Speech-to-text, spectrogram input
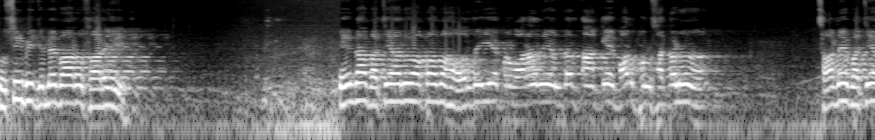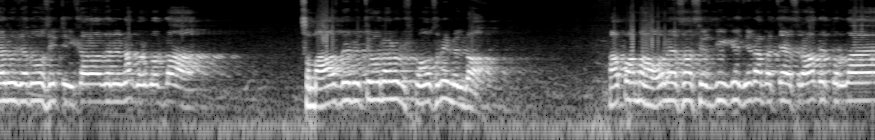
ਤੁਸੀਂ ਵੀ ਜ਼ਿੰਮੇਵਾਰ ਹੋ ਸਾਰੇ। ਇਹਨਾਂ ਬੱਚਿਆਂ ਨੂੰ ਆਪਾਂ ਮਾਹੌਲ ਦਈਏ ਪਰਿਵਾਰਾਂ ਦੇ ਅੰਦਰ ਤਾਂ ਕਿ ਵੱਧ ਫੁੱਲ ਸਕਣ। ਸਾਡੇ ਬੱਚਿਆਂ ਨੂੰ ਜਦੋਂ ਅਸੀਂ ਟੀਕਾ ਲਾ ਦਿੰਦੇ ਨਾ ਗੁਰਮਤ ਦਾ ਸਮਾਜ ਦੇ ਵਿੱਚ ਉਹਨਾਂ ਨੂੰ ਰਿਸਪੌਂਸ ਨਹੀਂ ਮਿਲਦਾ। ਆਪਾਂ ਮਾਹੌਲ ਐਸਾ ਸਿਰਜੀ ਕਿ ਜਿਹੜਾ ਬੱਚਾ ਇਸ ਰਾਹ ਤੇ ਤੁਰਦਾ ਹੈ,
